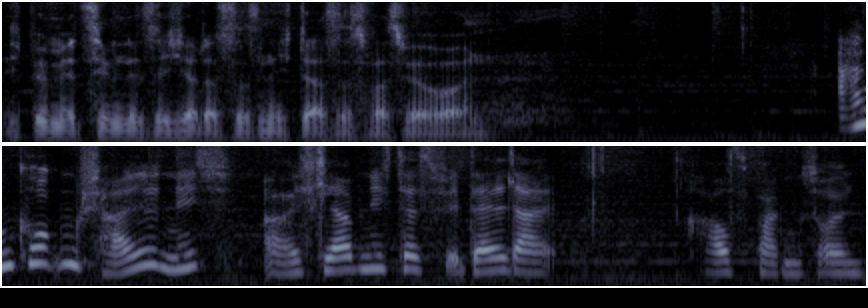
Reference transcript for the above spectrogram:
Ich bin mir ziemlich sicher, dass es nicht das ist, was wir wollen. Angucken, schade nicht. Aber ich glaube nicht, dass wir Delta raufpacken sollen.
